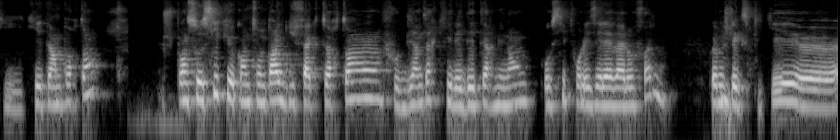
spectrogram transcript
qui, est important. Je pense aussi que quand on parle du facteur temps, il faut bien dire qu'il est déterminant aussi pour les élèves allophones. Comme je l'expliquais euh,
